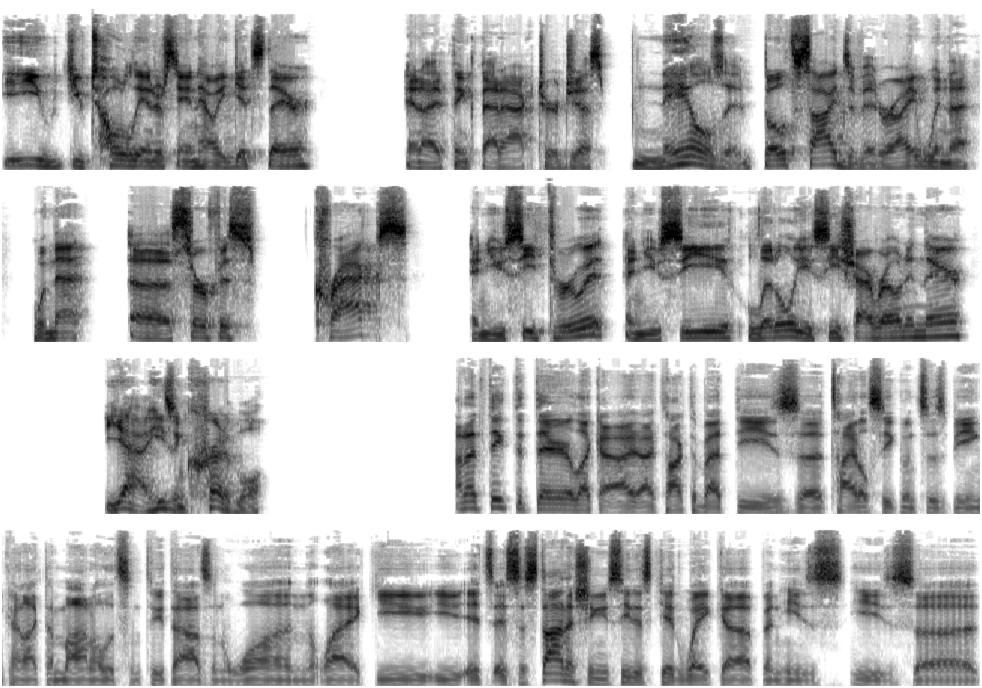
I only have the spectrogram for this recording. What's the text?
you you totally understand how he gets there, and I think that actor just nails it, both sides of it. Right when that when that uh, surface cracks and you see through it, and you see little, you see Chiron in there. Yeah, he's incredible. And I think that they're like I, I talked about these uh, title sequences being kind of like the monoliths in 2001. Like you, you, it's it's astonishing. You see this kid wake up and he's he's uh,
